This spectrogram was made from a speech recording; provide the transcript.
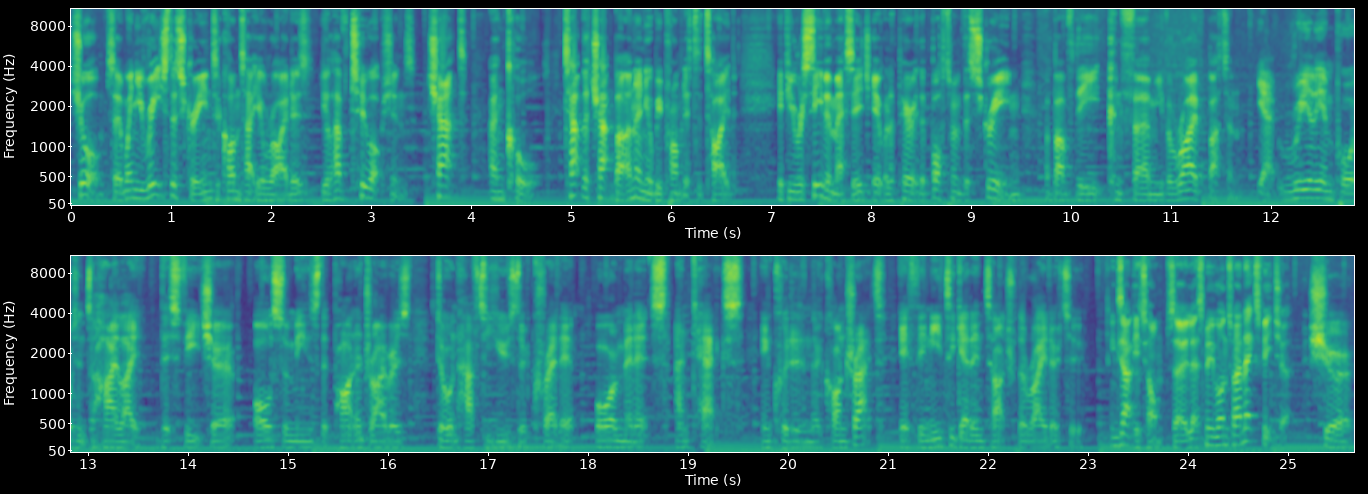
Sure, so when you reach the screen to contact your riders, you'll have two options chat and call. Tap the chat button and you'll be prompted to type. If you receive a message, it will appear at the bottom of the screen above the confirm you've arrived button. Yeah, really important to highlight this feature also means that partner drivers don't have to use their credit or minutes and texts included in their contract if they need to get in touch with a rider too. Exactly, Tom. So let's move on to our next feature. Sure.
